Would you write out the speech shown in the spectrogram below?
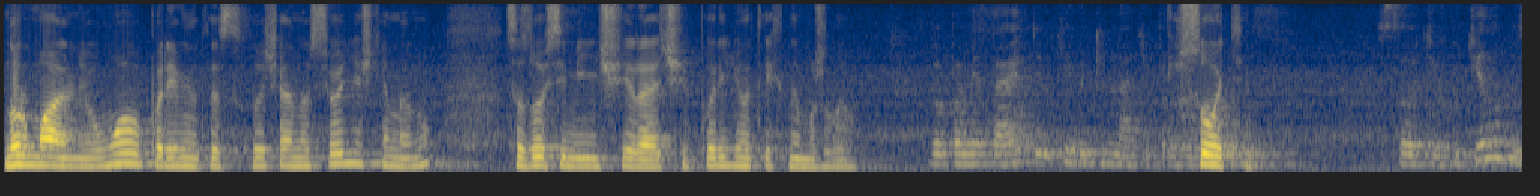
нормальні умови порівняти з звичайно сьогоднішніми. Ну, це зовсім інші речі. Порівнювати їх неможливо. Ви пам'ятаєте, в якій ви кімнаті В проживали? соті. В соті. Хотіли б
